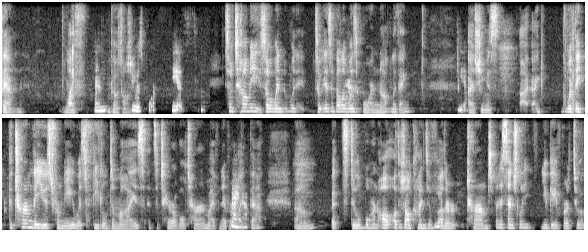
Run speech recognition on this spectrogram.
then life And goes on. she was born. Yes. So tell me, so when when so Izabella was born, not living. Yeah. Uh, she was, I, I, what they the term they used for me was fetal demise. It's a terrible term. I've never I know. liked that. Um, but stillborn, all there's all kinds of Yeah. other terms. But essentially, you gave birth to a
